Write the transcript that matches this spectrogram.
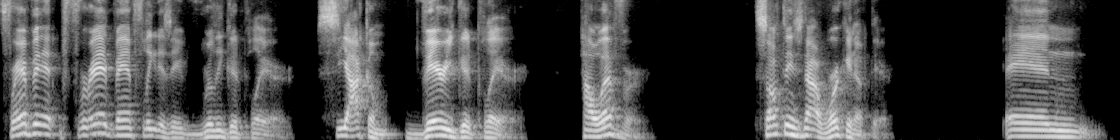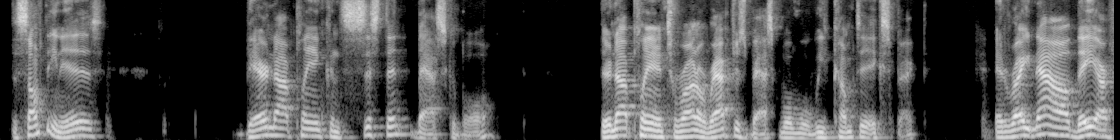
Fred van, fred VanVleet is a really good player. Siakam very good player. However something's not working up there. And the something is they're not playing consistent basketball they're not playing Toronto Raptors basketball, what we come to expect. And right now, they are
